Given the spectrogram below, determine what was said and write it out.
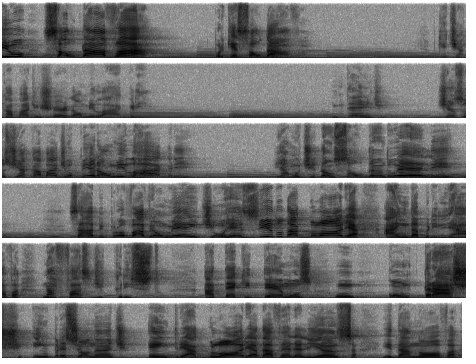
e o saudava. Por que saudava? Porque tinha acabado de enxergar um milagre. Entende? Jesus tinha acabado de operar um milagre. E a multidão saudando ele. sabe, provavelmente um resíduo da glória ainda brilhava na face de Cristo. Até que temos um contraste impressionante entre a glória da velha aliança e da nova,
